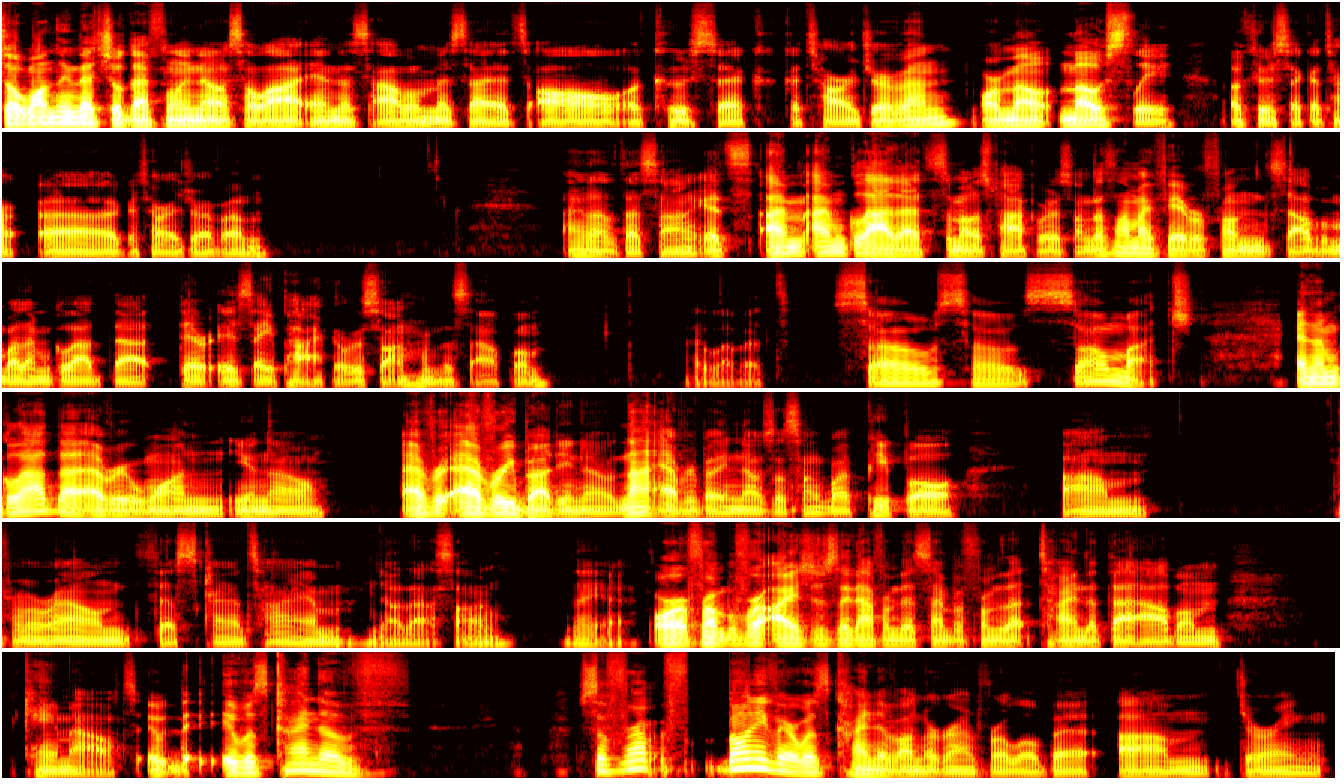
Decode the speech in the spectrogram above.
So one thing that you'll definitely notice a lot in this album is that it's all acoustic guitar driven, or mo- mostly acoustic guitar uh, guitar driven. I love that song. It's I'm I'm glad that's the most popular song. That's not my favorite from this album, but I'm glad that there is a popular song from this album. I love it so so so much, and I'm glad that everyone you know every everybody knows not everybody knows the song, but people um from around this kind of time know that song. Yeah, or from for I should say not from this time, but from that time that that album came out. It it was kind of so from Bon Iver was kind of underground for a little bit um during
